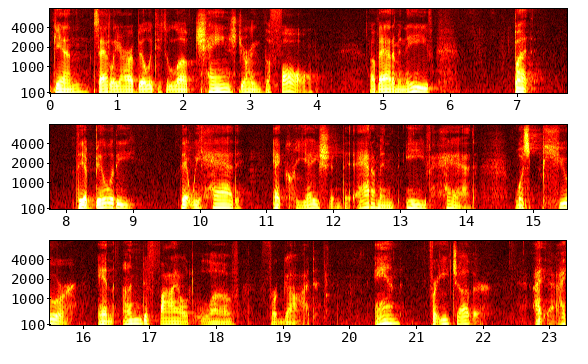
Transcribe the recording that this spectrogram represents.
Again, sadly, our ability to love changed during the fall of Adam and Eve, but the ability that we had at creation, that Adam and Eve had, was pure and undefiled love for God and for each other. I, I,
